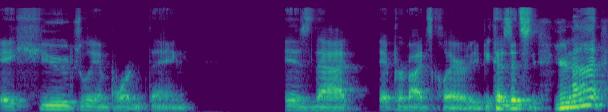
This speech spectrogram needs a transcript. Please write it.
a hugely important thing, is that it provides clarity because it's you're not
